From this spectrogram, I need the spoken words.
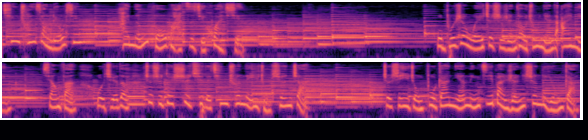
青春像流星，还能否把自己唤醒？我不认为这是人到中年的哀鸣，相反，我觉得这是对逝去的青春的一种宣战，这是一种不甘年龄羁绊人生的勇敢。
